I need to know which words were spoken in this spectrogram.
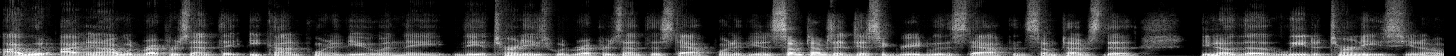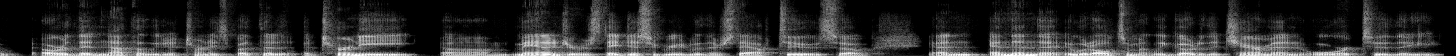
i would i and i would represent the econ point of view and the the attorneys would represent the staff point of view. And sometimes i disagreed with the staff and sometimes the you know the lead attorneys you know or the not the lead attorneys but the attorney um, managers they disagreed with their staff too. So and and then the, it would ultimately go to the chairman or to the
